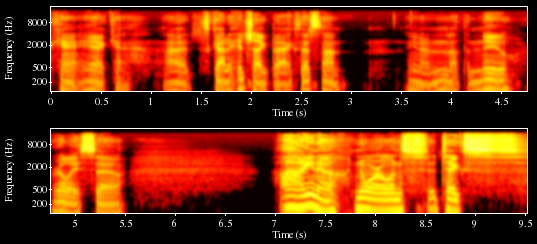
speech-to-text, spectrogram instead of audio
can't. Yeah, I can't. I just got a hitchhike back. So that's not, you know, nothing new really. So, uh, you know, New Orleans. It takes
